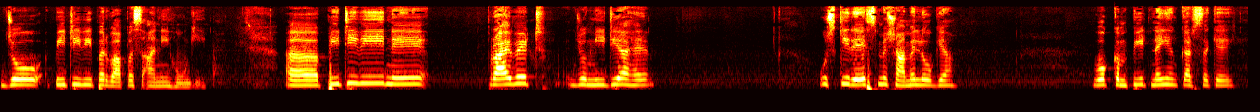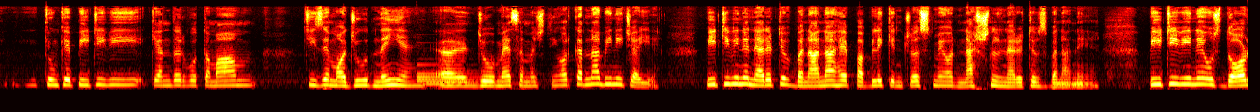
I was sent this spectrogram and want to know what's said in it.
जो पीटीवी पर वापस आनी होंगी। पीटीवी ने प्राइवेट जो मीडिया है, उसकी रेस में शामिल हो गया। वो compete नहीं कर सके, क्योंकि पीटीवी के अंदर वो तमाम चीज़ें मौजूद नहीं हैं जो मैं समझती हूँ, और करना भी नहीं चाहिए। पीटीवी ने नैरेटिव बनाना है पब्लिक इंटरेस्ट में और नेशनल नैरेटिव्स बनाने हैं। पीटीवी ने उस दौड़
